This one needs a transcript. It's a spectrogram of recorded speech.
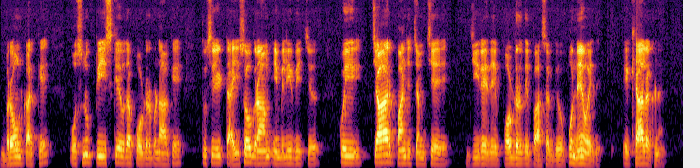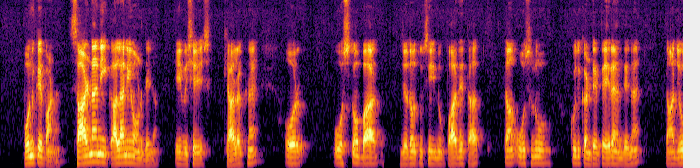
ਬਰਾਊਨ ਕਰਕੇ ਉਸ ਨੂੰ ਪੀਸ ਕੇ ਉਹਦਾ ਪਾਊਡਰ ਬਣਾ ਕੇ, ਤੁਸੀਂ 250 ਗ੍ਰਾਮ ਇਮਲੀ ਵਿੱਚ ਕੋਈ 4-5 ਚਮਚੇ ਜੀਰੇ ਦੇ ਪਾਊਡਰ ਦੇ ਪਾ ਸਕਦੇ ਹੋ, ਭੁੰਨੇ ਹੋਏ ਦੇ। ਇਹ ਖਿਆਲ ਰੱਖਣਾ, ਭੁੰਨ ਕੇ ਪਾਣਾ ਸਾੜਨਾ ਨਹੀਂ, ਕਾਲਾ ਨਹੀਂ ਹੋਣ ਦੇਣਾ, ਇਹ ਵਿਸ਼ੇਸ਼ ਖਿਆਲ ਰੱਖਣਾ। ਹੈ ਔਰ ਉਸ ਤੋਂ ਬਾਅਦ ਜਦੋਂ ਤੁਸੀਂ ਇਹਨੂੰ ਪਾ ਦਿੱਤਾ, ਤਾਂ ਉਸ ਨੂੰ ਕੁਝ ਘੰਟੇ ਪਏ ਰਹਿਣ ਦੇਣਾ, ਤਾਂ ਜੋ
